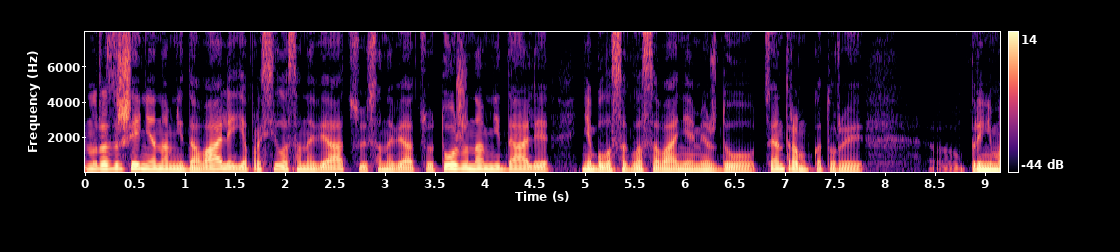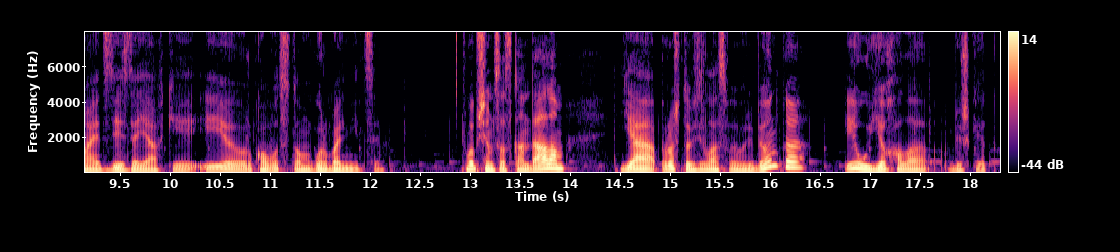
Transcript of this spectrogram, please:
Ну, разрешения нам не давали. Я просила санавиацию, санавиацию тоже нам не дали. Не было согласования между центром, который э, принимает здесь заявки, и руководством горбольницы. В общем, со скандалом я просто взяла своего ребенка и уехала в Бишкек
